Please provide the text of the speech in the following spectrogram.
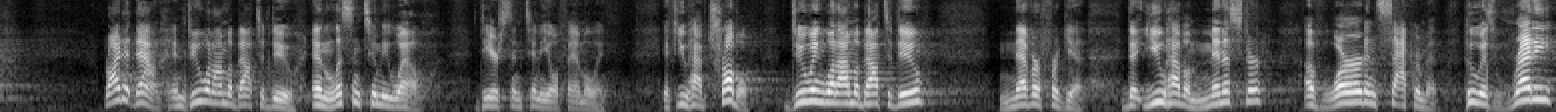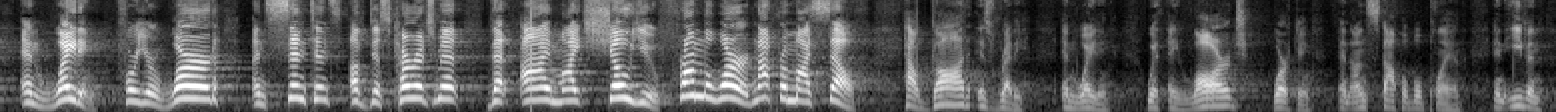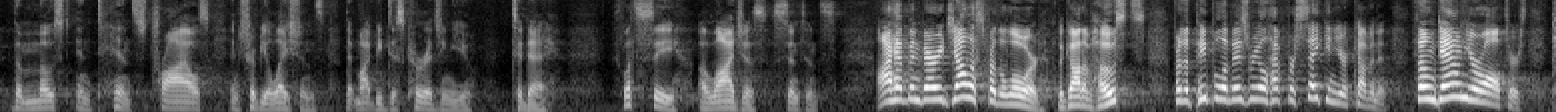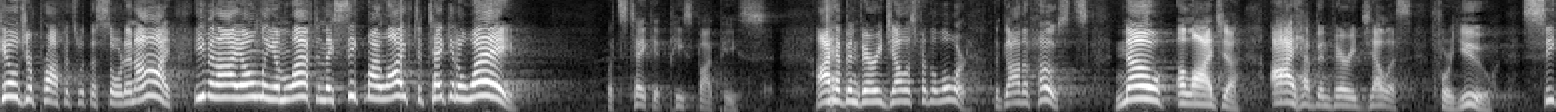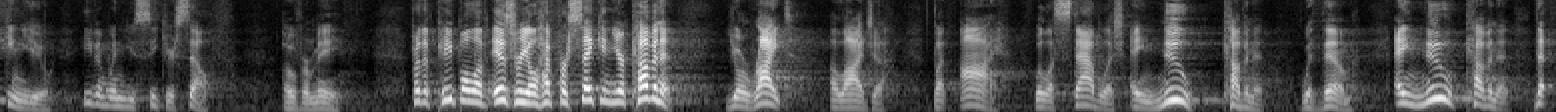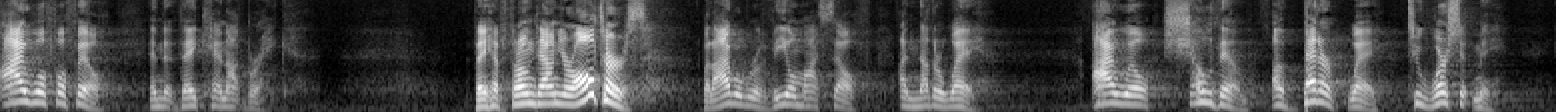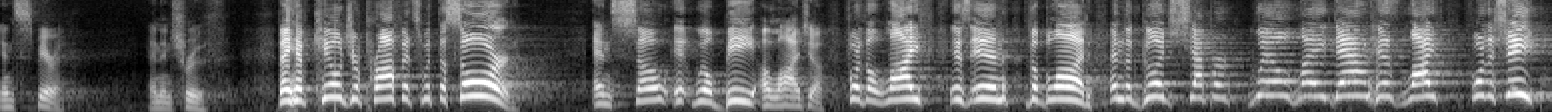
Write it down and do what I'm about to do. And listen to me well, dear Centennial family. If you have trouble doing what I'm about to do, never forget that you have a minister of word and sacrament who is ready and waiting for your word and sentence of discouragement that I might show you from the word, not from myself, how God is ready and waiting with a large, working, and unstoppable plan, and even the most intense trials and tribulations that might be discouraging you today. Let's see Elijah's sentence. I have been very jealous for the Lord, the God of hosts, for the people of Israel have forsaken your covenant, thrown down your altars, killed your prophets with the sword, and I, even I only, am left, and they seek my life to take it away. Let's take it piece by piece. I have been very jealous for the Lord, the God of hosts. No, Elijah, I have been very jealous for you, seeking you, even when you seek yourself over me. For the people of Israel have forsaken your covenant you're right, Elijah, but I will establish a new covenant with them, a new covenant that I will fulfill and that they cannot break. They have thrown down your altars, but I will reveal myself another way. I will show them a better way to worship me in spirit and in truth. They have killed your prophets with the sword. And so it will be, Elijah. For the life is in the blood, and the good shepherd will lay down his life for the sheep.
